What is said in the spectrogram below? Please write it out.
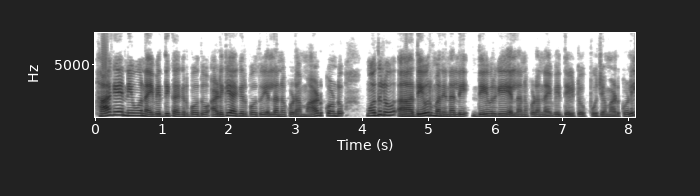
ಹಾಗೆ ನೀವು ನೈವೇದ್ಯಕ್ಕಾಗಿರ್ಬೋದು, ಅಡಿಗೆ ಆಗಿರ್ಬೋದು ಎಲ್ಲಾನು ಕೂಡ ಮಾಡ್ಕೊಂಡು ಮೊದಲು, ಆ, ದೇವ್ರ ಮನೆಯಲ್ಲಿ ದೇವ್ರಿಗೆ ಎಲ್ಲಾನು ಕೂಡ ನೈವೇದ್ಯ ಇಟ್ಟು ಪೂಜೆ ಮಾಡ್ಕೊಳ್ಳಿ.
